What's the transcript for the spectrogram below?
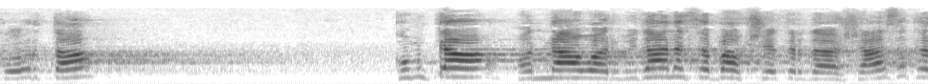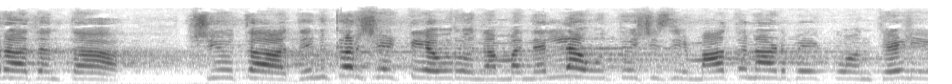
ಕೋರ್ತಾ ಕುಮಟಾ ಹೊನ್ನಾವರ್ ವಿಧಾನಸಭಾ ಕ್ಷೇತ್ರದ ಶಾಸಕರಾದಂತಹ ಶ್ರೀಯುತ ದಿನಕರ್ ಶೆಟ್ಟಿ ಅವರು ನಮ್ಮನ್ನೆಲ್ಲ ಉದ್ದೇಶಿಸಿ ಮಾತನಾಡಬೇಕು ಅಂತ ಹೇಳಿ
